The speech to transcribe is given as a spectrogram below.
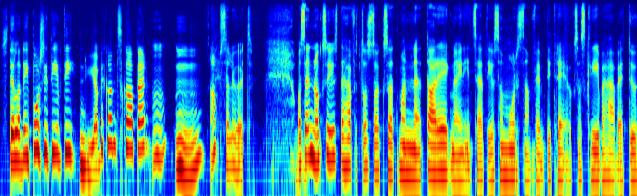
ställa dig positiv till nya bekantskaper. Mm. Absolut. Och sen också just det här förstås också att man eh, tar egna initiativ som morsan 53 också skriver här vet du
